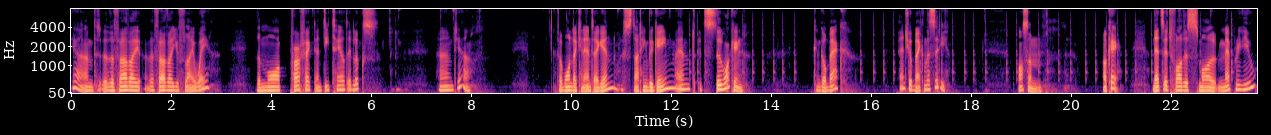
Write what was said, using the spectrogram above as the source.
Yeah, and the further the further you fly away, the more perfect and detailed it looks. And yeah. If I want I can enter again, starting the game and it's still working. can go back and you're back in the city. Awesome. Okay, that's it for this small map review.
